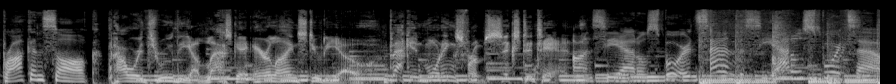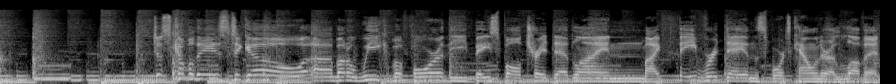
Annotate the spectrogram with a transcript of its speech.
Brock and Salk Powered through the Alaska Airlines studio. Back in mornings from 6 to 10. on Seattle Sports and the Seattle Sports app. Just a couple days to go, uh, about a week before the baseball trade deadline. My favorite day in the sports calendar. I love it.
